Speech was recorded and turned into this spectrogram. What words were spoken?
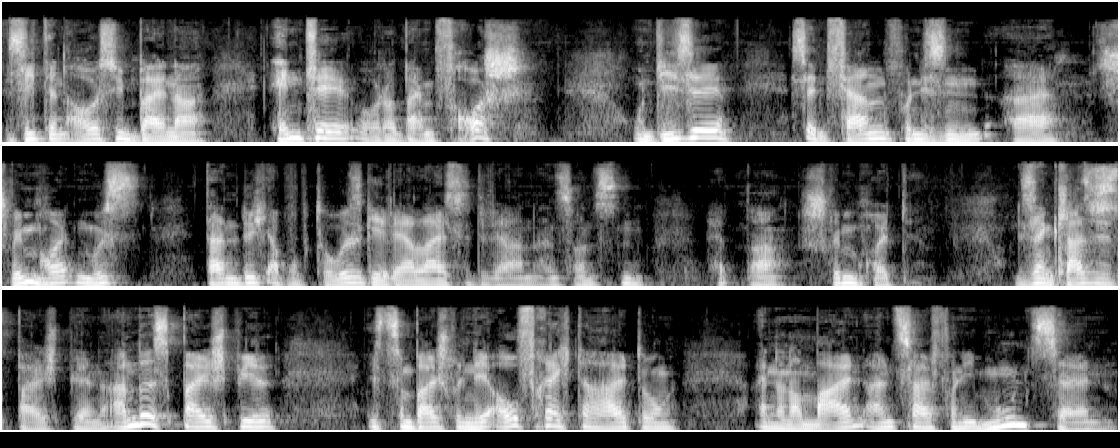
Das sieht dann aus wie bei einer Ente oder beim Frosch. Und dieses Entfernen von diesen äh, Schwimmhäuten muss dann durch Apoptose gewährleistet werden. Ansonsten hätten wir Schwimmhäute. Und das ist ein klassisches Beispiel. Ein anderes Beispiel ist zum Beispiel eine Aufrechterhaltung einer normalen Anzahl von Immunzellen.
